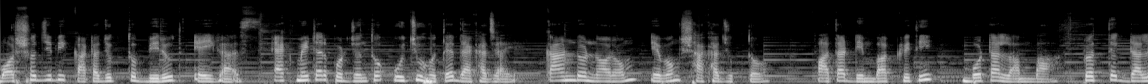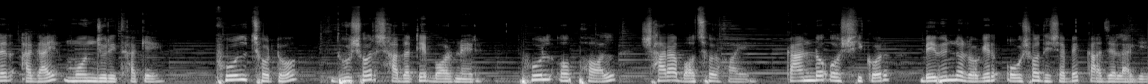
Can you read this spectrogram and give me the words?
বর্ষজীবী কাঁটাযুক্ত বিরুৎ এই গাছ এক মিটার পর্যন্ত উঁচু হতে দেখা যায়। কাণ্ড নরম এবং শাখাযুক্ত। পাতা ডিম্বাকৃতি বোটা লম্বা। প্রত্যেক ডালের আগায় মঞ্জুরি থাকে। ফুল ছোট, ধূসর সাদাটে বর্ণের। ফুল ও ফল সারা বছর হয়। কাণ্ড ও শিকড় বিভিন্ন রোগের ঔষধ হিসেবে কাজে লাগে।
